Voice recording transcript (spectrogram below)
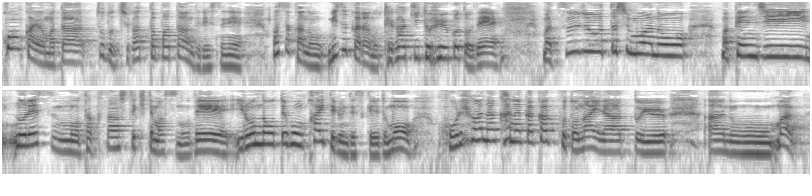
今回はまたちょっと違ったパターンでですね、まさかの自らの手書きということで、まあ、通常私もあの、まあ、ペン字のレッスンもたくさんしてきてますので、いろんなお手本を書いてるんですけれども、これはなかなか書くことないなという、あの、まあ、あ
